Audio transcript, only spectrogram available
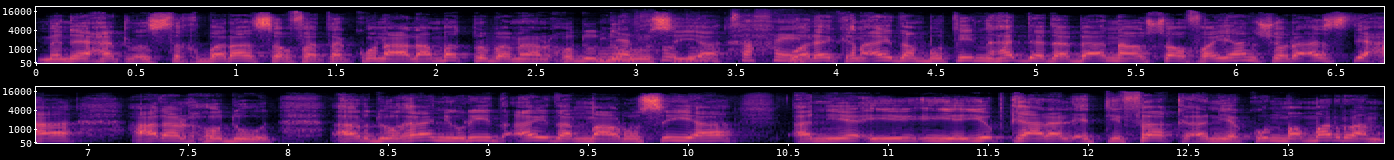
من ناحية الاستخبارات سوف تكون على مقربة من الحدود من الروسية. الحدود صحيح. ولكن أيضا بوتين هدد بأنه سوف ينشر أسلحة على الحدود. أردوغان يريد أيضا مع روسيا أن يبقي على الاتفاق أن يكون ممرا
